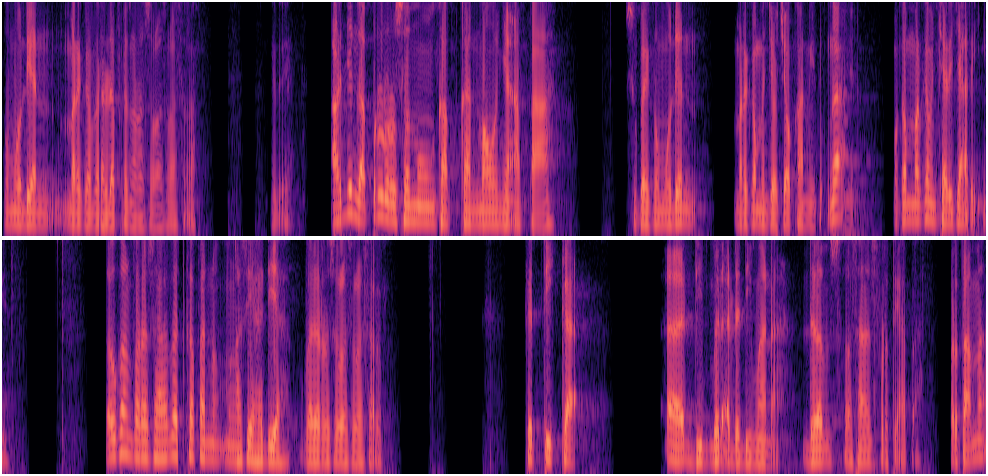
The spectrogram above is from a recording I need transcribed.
kemudian mereka berhadapan dengan Rasulullah SAW gitu ya. artinya nggak perlu Rasul mengungkapkan maunya apa supaya kemudian mereka mencocokkan gitu nggak Iya. maka mereka mencari-cari gitu. tahu kan para sahabat kapan mengasih hadiah kepada Rasulullah SAW ketika eh, di, berada di mana dalam suasana seperti apa pertama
